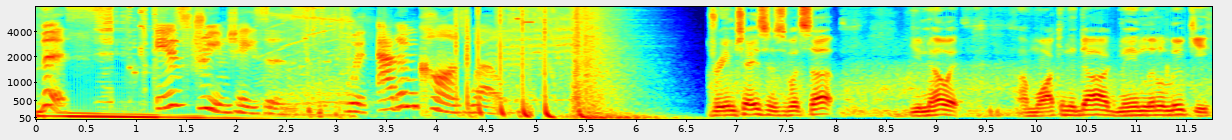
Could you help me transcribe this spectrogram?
This is Dream Chasers with Adam Carswell. Dream Chasers, what's up? You know it. I'm walking the dog, me and little Lukey,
